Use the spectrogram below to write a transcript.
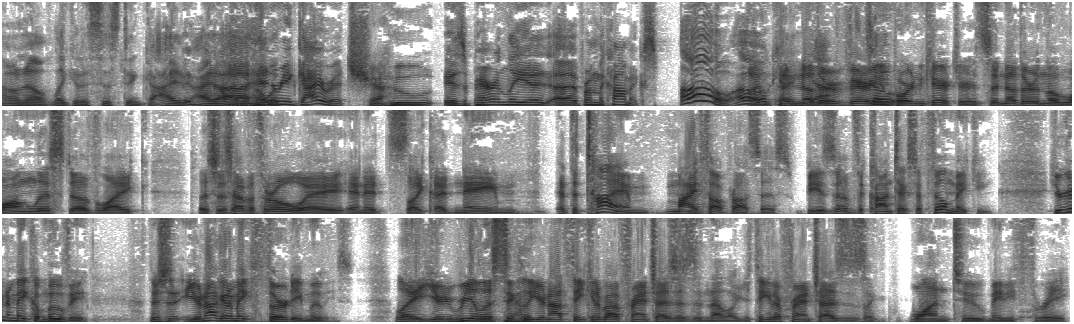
I don't know, like an assistant guy. I, I, I don't Uh, know Henry what- Gyrich, Yeah. who is apparently uh, uh, from the comics. oh, oh, An- okay. another yeah. very So- important character. It's another in the long list of like let's just have a throwaway and it's like a name. At the time, my thought process because of the context of filmmaking, you're going to make a movie. There's you're not going to make 30 movies. Like you're realistically, you're not thinking about franchises in that long. You're thinking of franchises like one, two, maybe three.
